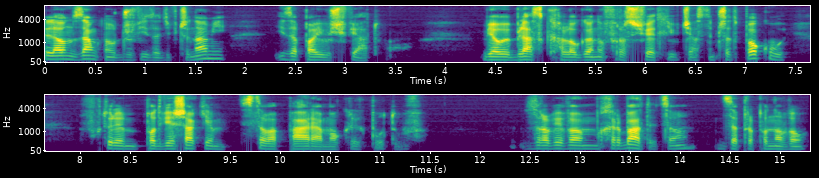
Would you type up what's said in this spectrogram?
Leon zamknął drzwi za dziewczynami i zapalił światło. Biały blask halogenów rozświetlił ciasny przedpokój, w którym pod wieszakiem stała para mokrych butów. Zrobię wam herbaty, co? zaproponował.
